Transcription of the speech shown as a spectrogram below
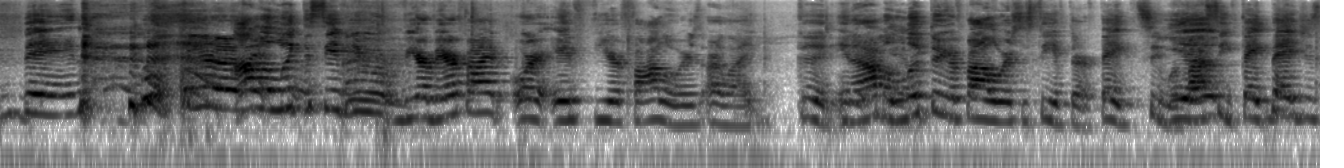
then I'm gonna look to see if you you're verified or if your followers are like good, and Yeah, I'm gonna yeah. look through your followers to see if they're fake too. If Yeah. I see fake pages,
